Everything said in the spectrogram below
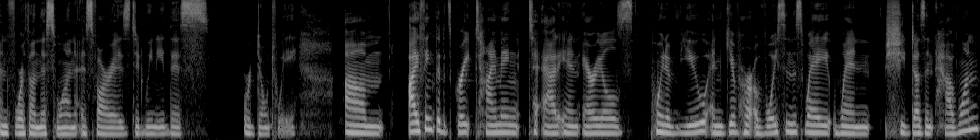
and forth on this one as far as did we need this or don't we? Um, I think that it's great timing to add in Ariel's point of view and give her a voice in this way when she doesn't have one.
